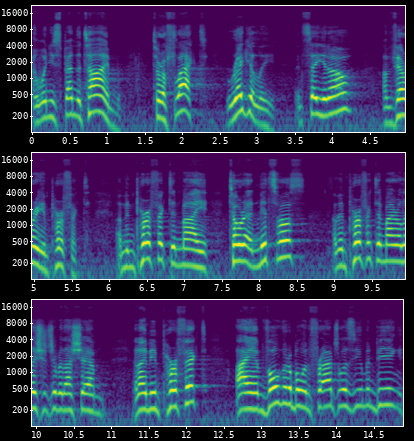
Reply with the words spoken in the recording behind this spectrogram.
and when you spend the time to reflect regularly and say, you know, I'm very imperfect. I'm imperfect in my Torah and mitzvos. I'm imperfect in my relationship with Hashem. And I'm imperfect. I am vulnerable and fragile as a human being.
